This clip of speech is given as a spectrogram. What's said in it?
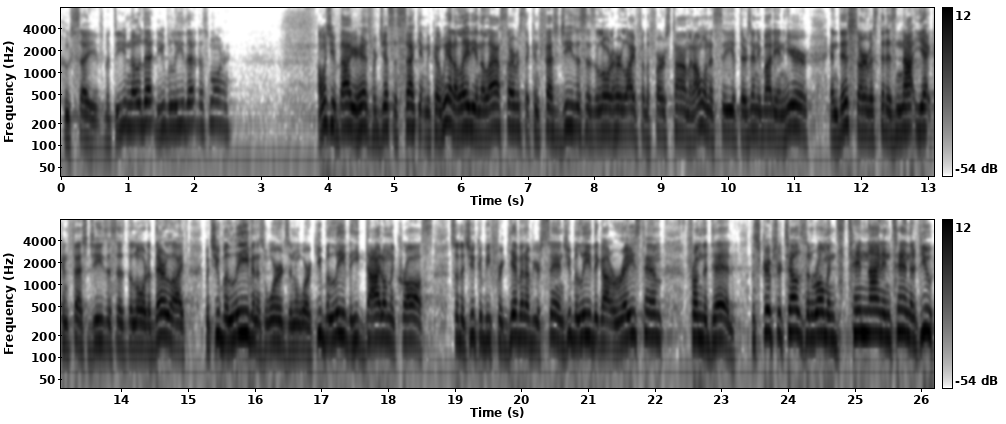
who saves. But do you know that? Do you believe that this morning? I want you to bow your heads for just a second because we had a lady in the last service that confessed Jesus as the Lord of her life for the first time. And I want to see if there's anybody in here in this service that has not yet confessed Jesus as the Lord of their life, but you believe in his words and work. You believe that he died on the cross so that you could be forgiven of your sins. You believe that God raised him from the dead. The scripture tells us in Romans 10 9 and 10 that if you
